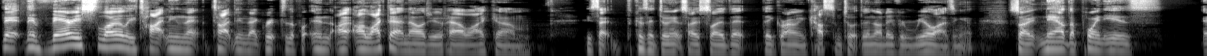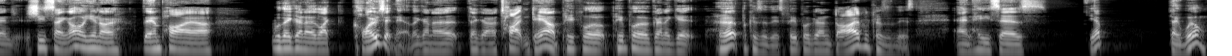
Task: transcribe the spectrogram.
they're they're very slowly tightening that tightening that grip to the point. And I, I like that analogy of how like um He's like, because they're doing it so slow that they're growing accustomed to it, they're not even realizing it. So now the point is, and she's saying, oh, you know, the empire, well, they're going to like close it now. They're going to, they're going to tighten down. People are, people are going to get hurt because of this. People are going to die because of this. And he says, yep, they will.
